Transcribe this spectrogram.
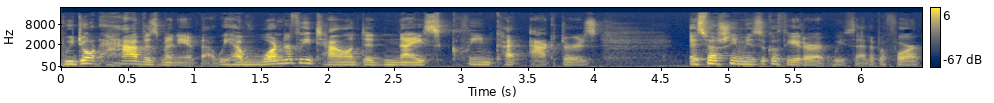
we don't have as many of that. We have wonderfully talented, nice, clean cut actors, especially in musical theater, we've said it before,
